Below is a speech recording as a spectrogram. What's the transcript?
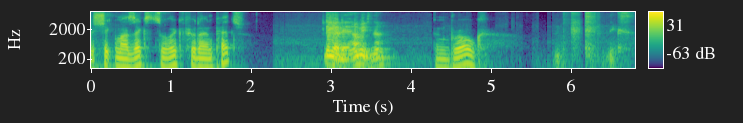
schick mal sechs zurück für dein Patch. Digga, den habe ich, ne? Bin broke. Nix.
